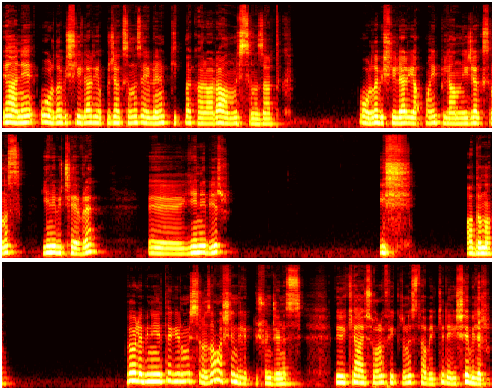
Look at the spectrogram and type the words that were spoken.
Yani orada bir şeyler yapacaksınız. Evlenip gitme kararı almışsınız artık. Orada bir şeyler yapmayı planlayacaksınız. Yeni bir çevre, e, yeni bir iş adımı. Böyle bir niyete girmişsiniz ama şimdilik düşünceniz. Bir iki ay sonra fikriniz tabii ki değişebilir.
